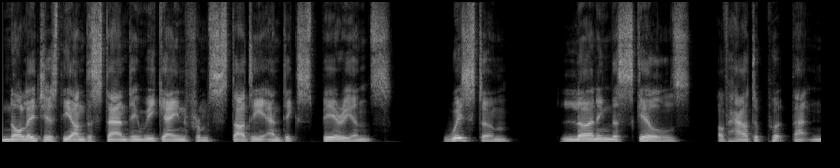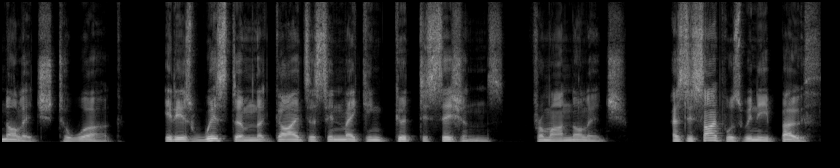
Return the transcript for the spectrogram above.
Knowledge is the understanding we gain from study and experience. Wisdom, learning the skills of how to put that knowledge to work. It is wisdom that guides us in making good decisions from our knowledge. As disciples, we need both.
